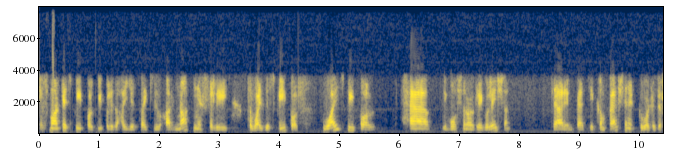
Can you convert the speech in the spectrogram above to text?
The smartest people, people with the highest IQ, are not necessarily the wisest people. Wise people have emotional regulation. They are empathic, compassionate toward others.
